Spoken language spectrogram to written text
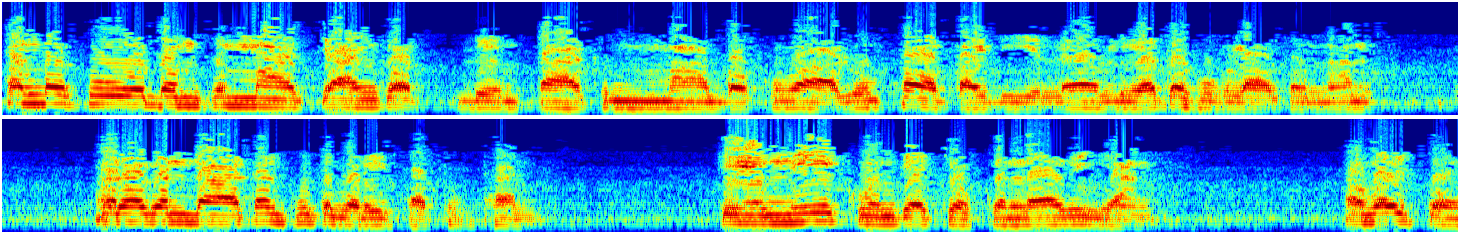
ท่านพระครูดมสมาจารย์ก็ลืมตาขึ้นมาบอกว่าหลวงพ่อไปดีแล้วเหลือแต่พวกเราเท่านั้นอรบรรดาท่านพุทธบริษัททุกท่าน เกมนี้ควรจะจบกันแล้วหรือยังเอาไว้ส่ง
